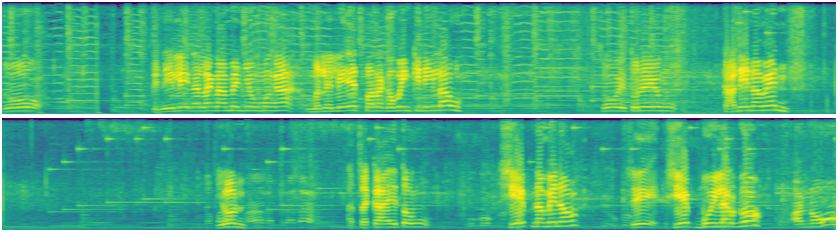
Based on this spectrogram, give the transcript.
So pinili na lang namin yung mga maliliit para gawing kinilaw. So ito na yung kanin namin. Yun. At saka itong chef namin oh. Si Chef Boy Largo. Ano?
